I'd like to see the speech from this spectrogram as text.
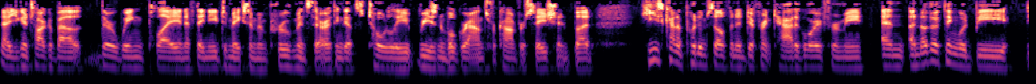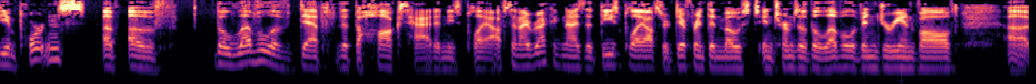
Now you can talk about their wing play and if they need to make some improvements there, I think that's totally reasonable grounds for conversation, but he's kind of put himself in a different category for me. And another thing would be the importance of, of the level of depth that the Hawks had in these playoffs. And I recognize that these playoffs are different than most in terms of the level of injury involved uh,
